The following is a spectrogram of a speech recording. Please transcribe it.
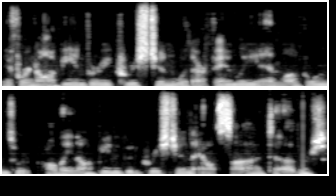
If we're not being very Christian with our family and loved ones, we're probably not being a good Christian outside to others.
